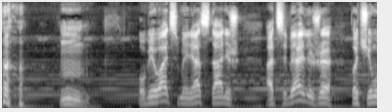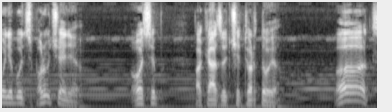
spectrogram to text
Хм. Убивать с меня станешь от себя или же почему-нибудь поручению? Осип показывает четвертую. Вот,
